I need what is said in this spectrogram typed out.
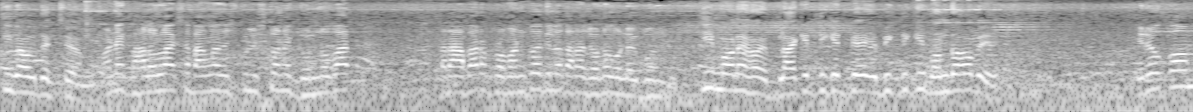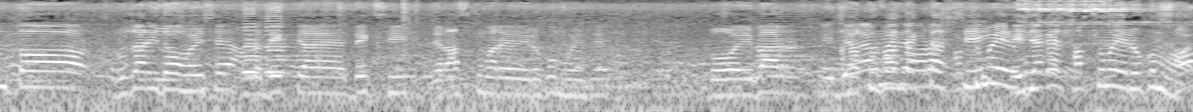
কীভাবে দেখছেন? অনেক ভালো লাগছে বাংলাদেশ পুলিশকে অনেক ধন্যবাদ। তারা আবারও প্রমাণ করে দিল তারা জনগণের বন্ধু। কি মনে হয় ব্ল্যাকের টিকিট বিক্রি কি বন্ধ হবে? এরকম তো রোজার ঈদও হয়েছে আমরা দেখতে দেখছি যে রাজকুমারে এরকম হয়েছে। তো এবার এই জায়গায় সবসময় এরকম। হয়।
